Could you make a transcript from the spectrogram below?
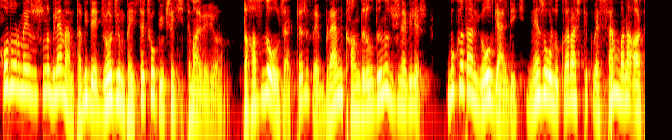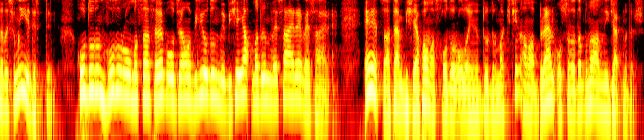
Hodor mevzusunu bilemem tabi de Georgian Pace'te çok yüksek ihtimal veriyorum. Dahası da olacaktır ve Bran kandırıldığını düşünebilir. Bu kadar yol geldik, ne zorluklar açtık ve sen bana arkadaşımı yedirttin. Hodor'un Hodor olmasına sebep olacağımı biliyordun ve bir şey yapmadın vesaire vesaire. Evet zaten bir şey yapamaz Hodor olayını durdurmak için ama Bran o sırada bunu anlayacak mıdır?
